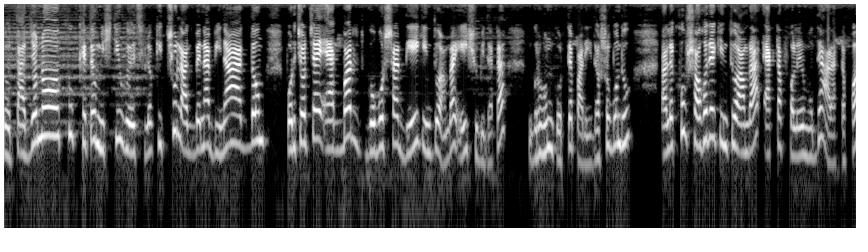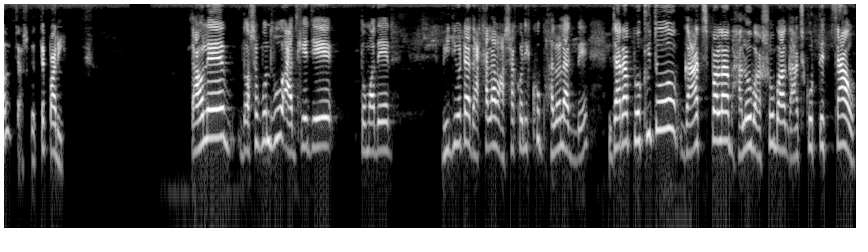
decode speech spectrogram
তো তার জন্য খুব খেতেও মিষ্টি হয়েছিল, কিচ্ছু লাগবে না, বিনা একদম পরিচর্যায় একবার গোবর সার দিয়েই কিন্তু আমরা এই সুবিধাটা গ্রহণ করতে পারি। দর্শক বন্ধু, তাহলে খুব সহজে কিন্তু আমরা একটা ফলের মধ্যে আর একটা ফল চাষ করতে পারি। তাহলে, দর্শক বন্ধু, আজকে যে তোমাদের ভিডিওটা দেখালাম, আশা করি খুব ভালো লাগবে। যারা প্রকৃত গাছপালা ভালোবাসো বা গাছ করতে চাও,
